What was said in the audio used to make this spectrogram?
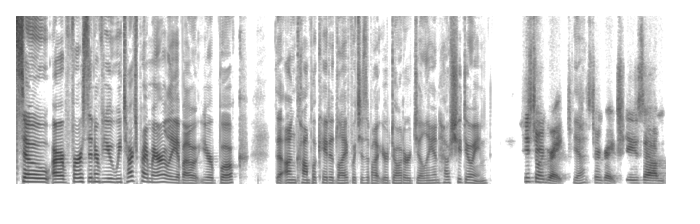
so our first interview? We talked primarily about your book, The Uncomplicated Life, which is about your daughter Jillian. How's she doing? She's doing great. Yeah. She's doing great. She's um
